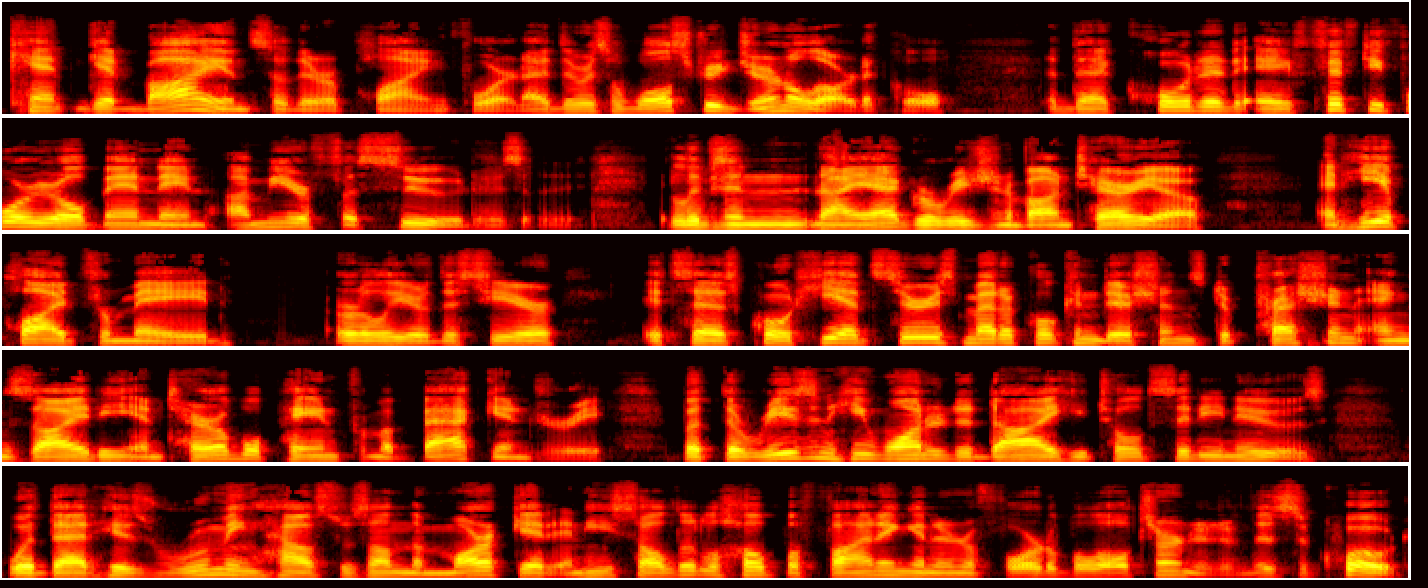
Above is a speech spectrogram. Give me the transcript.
can't get by. And so they're applying for it. There was a Wall Street Journal article that quoted a 54 year old man named Amir Farsoud, who lives in Niagara region of Ontario and he applied for MAID earlier this year. It says, quote, he had serious medical conditions, depression, anxiety, and terrible pain from a back injury. But the reason he wanted to die, he told City News, was that his rooming house was on the market and he saw little hope of finding an affordable alternative. This is a quote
